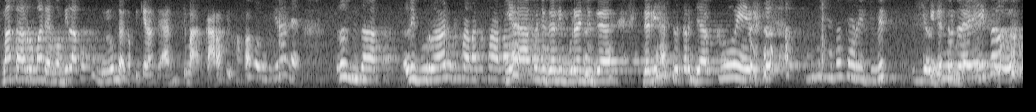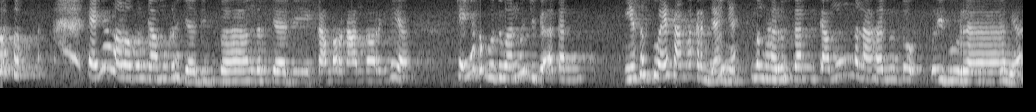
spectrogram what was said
Masalah rumah dan mobil aku dulu nggak kepikiran sih, An. cuma ke arah situ Aku kok. kok kepikiran ya. Terus bisa liburan ke sana ke sana. Ya, aku juga liburan juga dari hasil kerjaku ya. Tapi ternyata cari duit nggak Tidak semudah semudah itu. kayaknya walaupun kamu kerja di bank, kerja di kantor-kantor gitu ya, kayaknya kebutuhanmu juga akan Ya sesuai sama kerjanya. mengharuskan kamu menahan untuk liburan. Iya.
